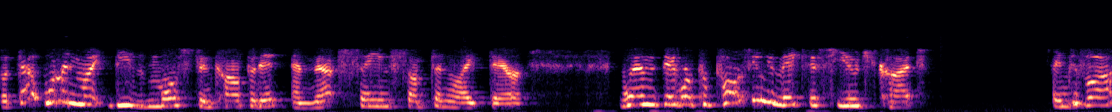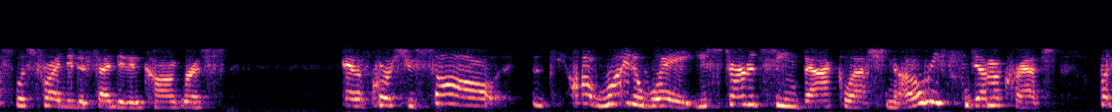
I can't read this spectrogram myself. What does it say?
but that woman might be the most incompetent, and that's saying something right there. When they were proposing to make this huge cut, and DeVos was trying to defend it in Congress, and of course, you saw Uh, right away, you started seeing backlash not only from Democrats, but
